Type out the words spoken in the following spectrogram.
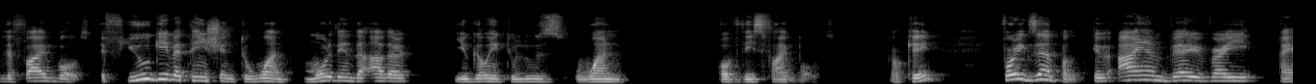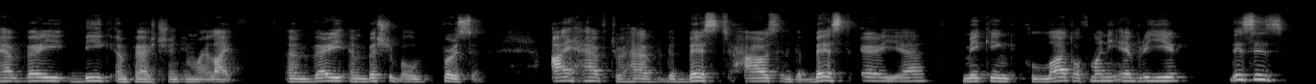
the five balls. If you give attention to one more than the other, you're going to lose one of these five balls. Okay? For example, if I am very, very, I have very big ambition in my life, I'm very ambitious person. I have to have the best house in the best area, making a lot of money every year. This is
